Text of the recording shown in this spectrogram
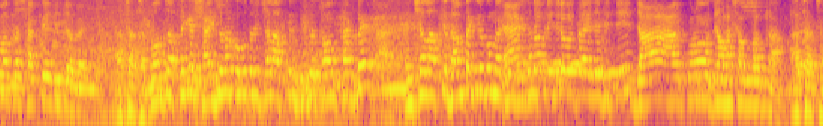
পঞ্চাশ ষাট পেয়ে দিতে হবে। আচ্ছা আচ্ছা পঞ্চাশ থেকে ষাট জোড়া কবুতর ইনশাল্লাহ আজকের ভিডিও চমক থাকবে। ইনশাল্লাহ আজকে দামটা কীরকম ভাইজান? একদম রিজনেবল প্রাইসে দিছি যা আর কোনো দেওয়া সম্ভব না। আচ্ছা আচ্ছা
